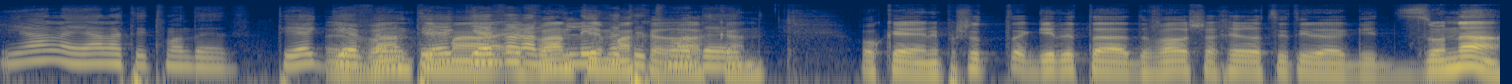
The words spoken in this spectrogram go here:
יאללה, יאללה, תתמודד. תהיה גבר, תהיה גבר אנגלי הבנתי מה קרה ותתמודד. כאן. אוקיי, אני פשוט אגיד את הדבר שהכי רציתי להגיד. זונה!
